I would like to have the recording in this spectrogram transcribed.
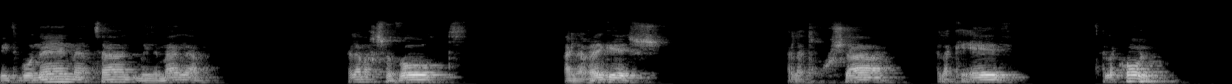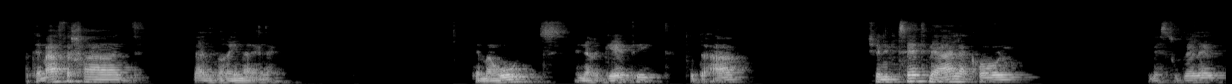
להתבונן מהצד, מלמעלה, על המחשבות, על הרגש, על התחושה, על הכאב, על הכל. אתם אף אחד מהדברים האלה. אתם מהות אנרגטית, תודעה, שנמצאת מעל הכל, מסוגלת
